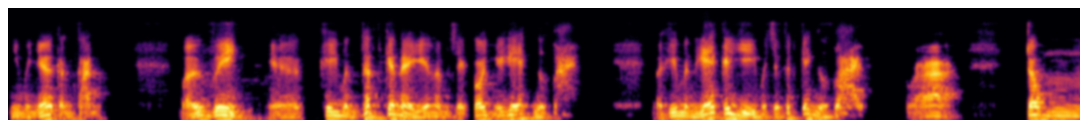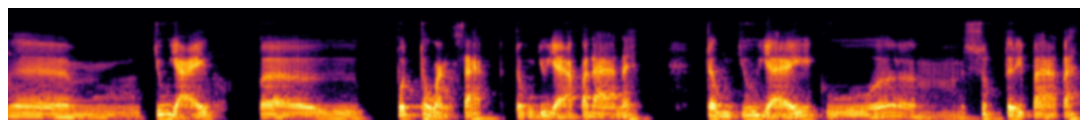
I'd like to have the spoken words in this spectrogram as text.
nhưng mà nhớ cẩn thận. Bởi vì à, khi mình thích cái này là mình sẽ có những cái ghét ngược lại. Và khi mình ghét cái gì mình sẽ thích cái ngược lại. Và trong uh, chú giải ờ, uh, Buddha quan sát trong chú giải Apada đấy trong chú giải của um, Suttaripata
